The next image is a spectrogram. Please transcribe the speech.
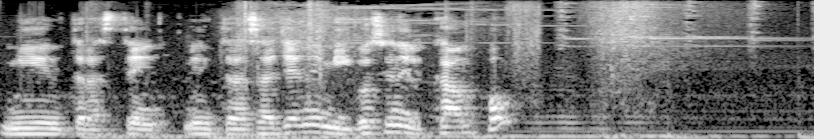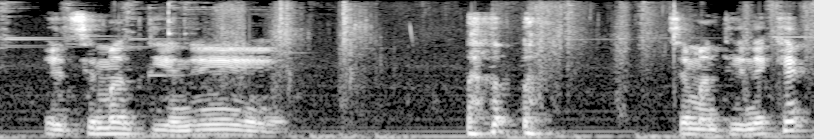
Mientras, mientras haya enemigos en el campo. Él se mantiene... se mantiene que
